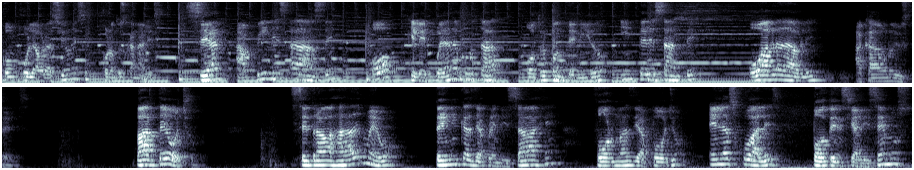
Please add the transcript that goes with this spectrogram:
con colaboraciones con otros canales, sean afines a Dance o que le puedan aportar otro contenido interesante o agradable a cada uno de ustedes. Parte 8. Se trabajará de nuevo técnicas de aprendizaje, formas de apoyo en las cuales potencialicemos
